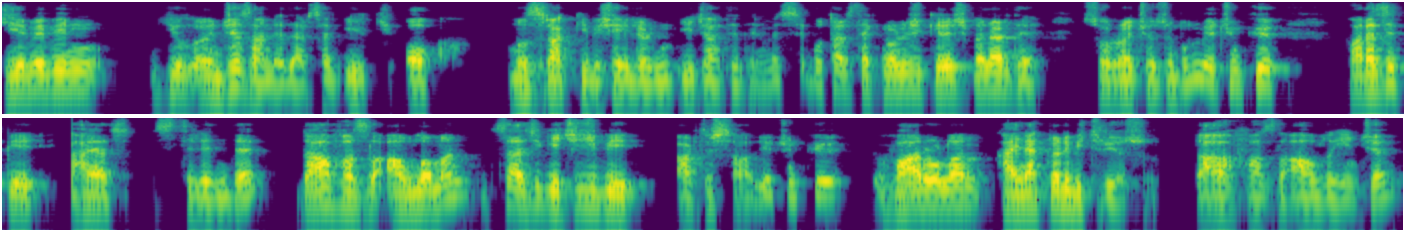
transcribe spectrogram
20 bin yıl önce zannedersem ilk ok, mızrak gibi şeylerin icat edilmesi. Bu tarz teknolojik gelişmeler de soruna çözüm bulmuyor. Çünkü parazit bir hayat stilinde daha fazla avlaman sadece geçici bir artış sağlıyor. Çünkü var olan kaynakları bitiriyorsun. Daha fazla avlayınca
